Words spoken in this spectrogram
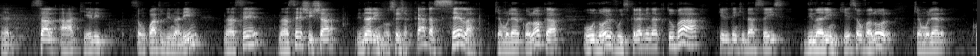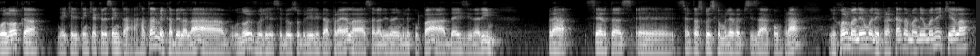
né? Sal A, que ele são quatro dinarim, nasce, nasce shisha dinarim, ou seja, cada cela que a mulher coloca, o noivo escreve na Ktubá que ele tem que dar seis dinarim, que esse é o valor que a mulher coloca, né, que ele tem que acrescentar. A lá, o noivo ele recebeu sobre ele dá para ela Saradinarim Lekupá, 10 dinarim para certas é, certas coisas que a mulher vai precisar comprar. Lechol maneu mané para cada maneu mané que ela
